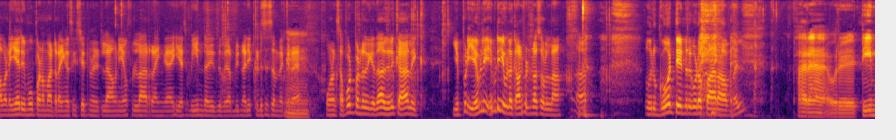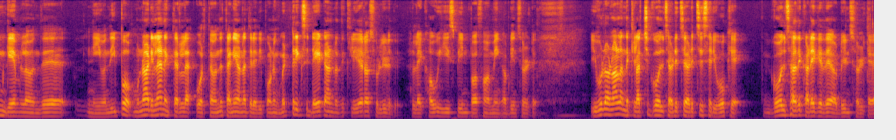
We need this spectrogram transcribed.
அவனை ஏன் ரிமூவ் பண்ண மாட்டாங்க சிக்ஸ்டி எயிட் மினிட்ல அவனை ஏன் ஃபுல்லாக ஆடுறாங்க? எஸ் பி இந்த இது அப்படின்னு நிறைய கிரிட்டிசிசம் வைக்கிறேன். உனக்கு சப்போர்ட் பண்ணுறதுக்கு ஏதாவது இருக்கா? லைக் எப்படி எவ்வளோ எப்படி இவ்வளோ கான்ஃபிடென்ட்டாக சொல்லலாம்? ஒரு கோட் என்று கூட பாராமல். பாரு ஒரு டீம் கேமில் வந்து நீ வந்து இப்போ முன்னாடிலாம் எனக்கு தெரில ஒருத்தன் வந்து தனியான தெரியாது. இப்போ உனக்கு மெட்ரிக்ஸ் டேட்டான்றது கிளியராக சொல்லிடுது. Like how he's been performing அப்படின்னு சொல்லிட்டு. இவ்வளோ நாள் அந்த கிளச் கோல்ஸ் அடித்து அடித்து சரி ஓகே கோல்ஸாவது கிடைக்குது அப்படின்னு சொல்லிட்டு.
